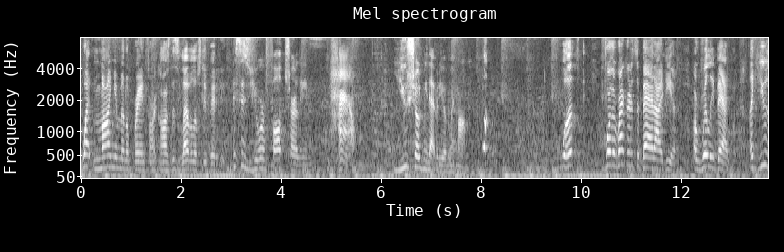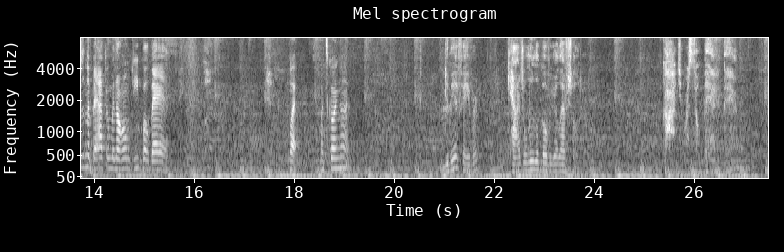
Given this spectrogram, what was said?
What monumental brain fart caused this level of stupidity? This is your fault, Charlene. How? You showed me that video of my mom. What? Well, for the record, it's a bad idea. A really bad one. Like using the bathroom in a Home Depot bag. What? What's going on? Do me a favor. Casually look over your left shoulder. God, you are so bad at that.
